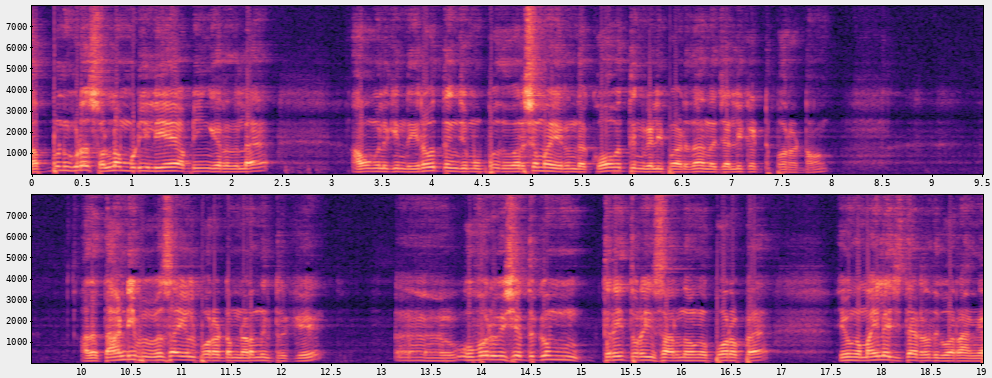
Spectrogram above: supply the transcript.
தப்புன்னு கூட சொல்ல முடியலையே அப்படிங்கிறதுல அவங்களுக்கு இந்த இருபத்தஞ்சி முப்பது வருஷமாக இருந்த கோபத்தின் வெளிப்பாடு தான் அந்த ஜல்லிக்கட்டு போராட்டம். அதை தாண்டி இப்போ விவசாயிகள் போராட்டம் நடந்துகிட்டு இருக்கு ஒவ்வொரு விஷயத்துக்கும் திரைத்துறை சார்ந்தவங்க போகிறப்ப இவங்க மைலேஜ் தேடுறதுக்கு வர்றாங்க.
